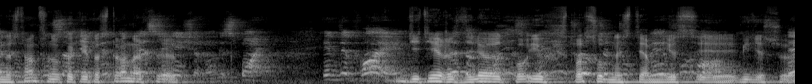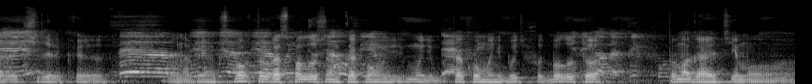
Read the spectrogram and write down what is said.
иностранцы, ну, в каких-то странах э, детей разделяют по их способностям. Если видишь, человек, э, ну, например, к спорту расположен, к какому-нибудь, какому-нибудь футболу, то помогают ему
